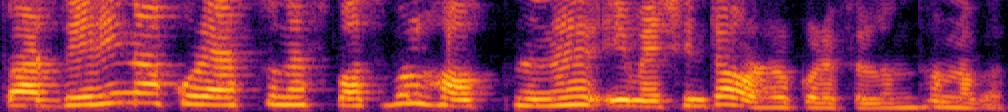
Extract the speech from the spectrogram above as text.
তো আর দেরি না করে অ্যাজ সুন অ্যাজ পসিবল হফনের এই মেশিনটা অর্ডার করে ফেলুন। ধন্যবাদ।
